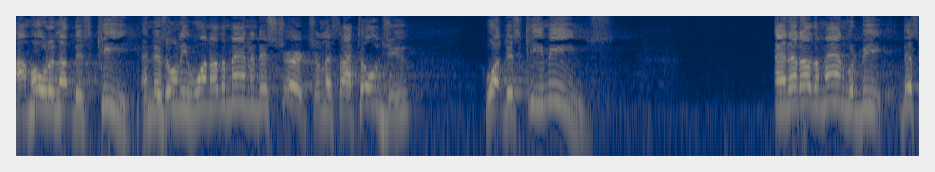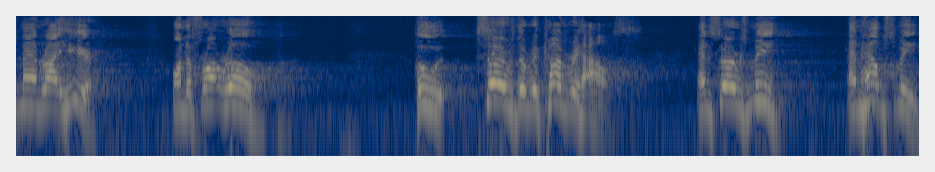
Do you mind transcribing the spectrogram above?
I'm holding up this key, and there's only one other man in this church, unless I told you what this key means. And that other man would be this man right here on the front row who serves the recovery house and serves me and helps me.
